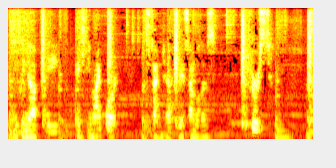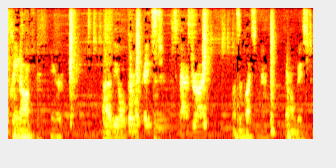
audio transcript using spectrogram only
and cleaned up the HDMI port, it's time to reassemble this. First, let's clean off here uh, the old thermal paste. It's kind of dry. Let's apply some new thermal paste.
